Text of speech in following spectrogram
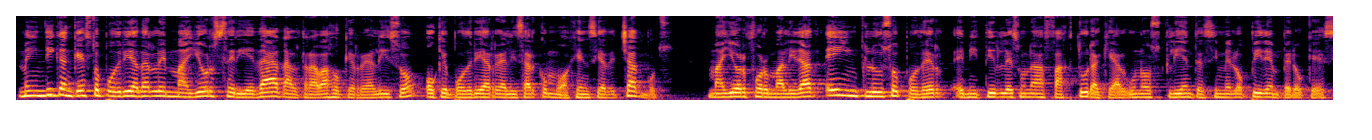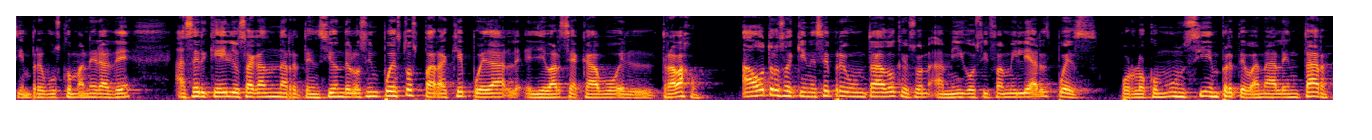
me indican que esto podría darle mayor seriedad al trabajo que realizo o que podría realizar como agencia de chatbots mayor formalidad e incluso poder emitirles una factura que algunos clientes sí me lo piden, pero que siempre busco manera de hacer que ellos hagan una retención de los impuestos para que pueda llevarse a cabo el trabajo. A otros a quienes he preguntado, que son amigos y familiares, pues por lo común siempre te van a alentar.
